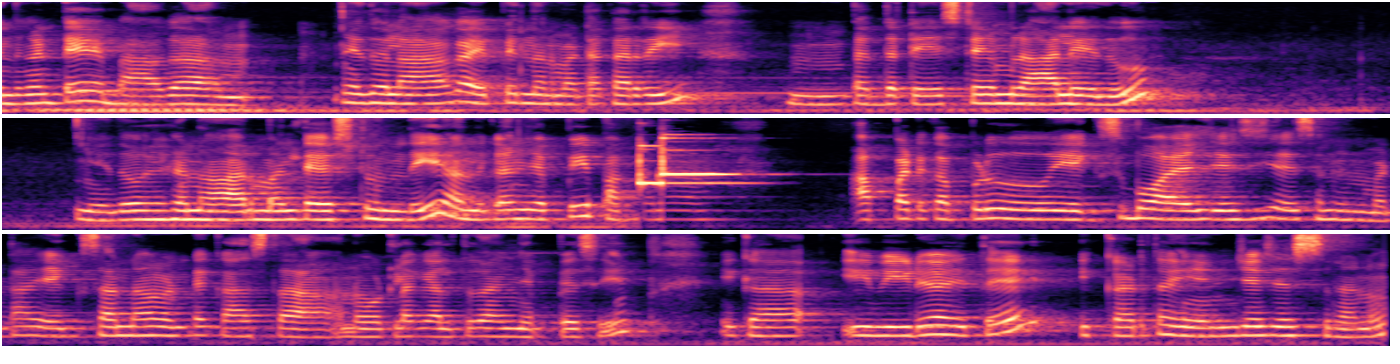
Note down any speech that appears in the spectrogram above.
ఎందుకంటే బాగా ఏదోలాగా అయిపోయింది అనమాట కర్రీ పెద్ద టేస్ట్ ఏం రాలేదు. ఏదో ఇక నార్మల్ టేస్ట్ ఉంది. అందుకని చెప్పి పక్కన అప్పటికప్పుడు ఎగ్స్ బాయిల్ చేసి చేశాను అనమాట ఎగ్స్ అన్నా ఉంటే కాస్త నోట్లోకి వెళ్తుంది అని చెప్పేసి. ఇక ఈ వీడియో అయితే ఇక్కడితో ఎండ్ చేసేస్తున్నాను.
